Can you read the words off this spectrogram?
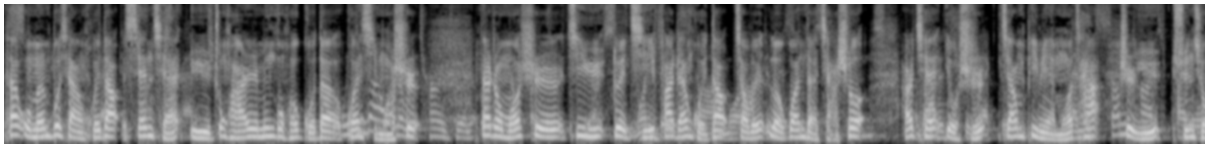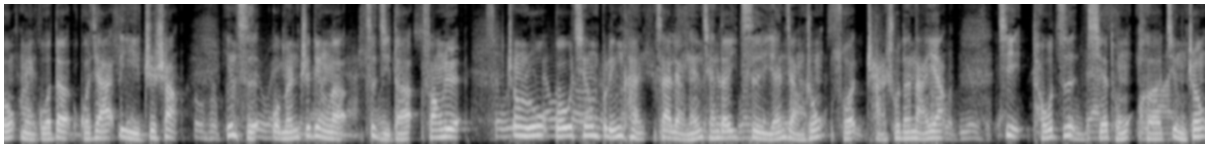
但我们不想回到先前与中华人民共和国的关系模式，那种模式基于对其发展轨道较为乐观的假设，而且有时将避免摩擦置于寻求美国的国家利益之上。因此，我们制定了自己的方略，正如国务卿布林肯在两年前的一次演讲中所阐述的那样，即投资、协同和竞争，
